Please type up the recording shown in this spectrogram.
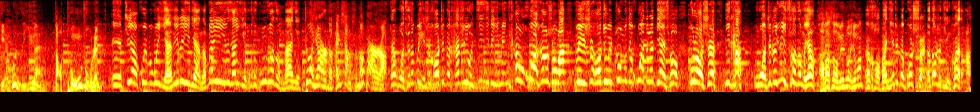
铁棍子医院找童主任，哎，这样会不会严厉了一点呢？万一影响以后的工作怎么办呢？这样的还上什么班啊？但我觉得韦世豪这个还是有积极的一面。你看我话刚说完，韦世豪就为中国队获得了点球。郭老师，你看我这个预测怎么样？好吧，算我没说，行吗？哎，好吧，您这个锅甩的倒是挺快的啊！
